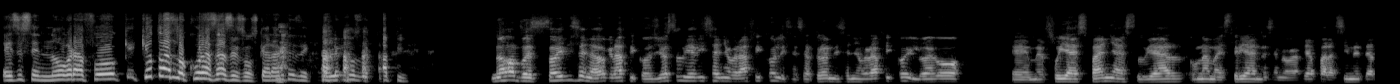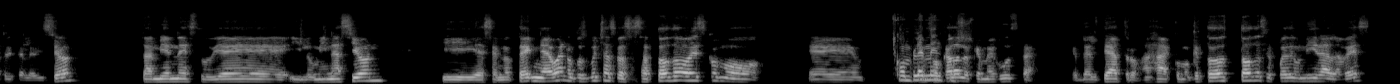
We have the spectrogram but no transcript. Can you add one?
es escenógrafo. ¿Qué, qué otras locuras haces, Oscar, antes de que hablemos de papi? No, pues soy diseñador gráfico. Yo estudié diseño gráfico, licenciatura en diseño gráfico y luego eh, me fui a España a estudiar una maestría en escenografía para cine, teatro y televisión. También estudié iluminación y escenotecnia. Bueno, pues muchas cosas. A todo es como eh, enfocado a lo que me gusta del teatro. Ajá, como que todo, todo se puede unir a la vez.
